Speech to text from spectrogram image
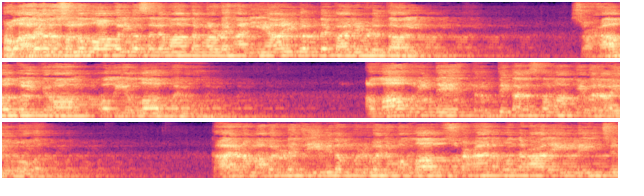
പ്രവാചകൻ സല്ലല്ലാഹു അലൈഹി വസല്ലമ തങ്ങളുടെ അനുയായികളുടെ കാര്യമെടുത്താൽ കിറാം റളിയല്ലാഹു അൻഹു അള്ളാഹുവിന്റെ തൃപ്തി കരസ്ഥമാക്കിയവരായിരുന്നു അവർ. കാരണം അവരുടെ ജീവിതം മുഴുവനും അള്ളാഹു സുബ്ഹാനഹു തആലയിൽ ലയിച്ച്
